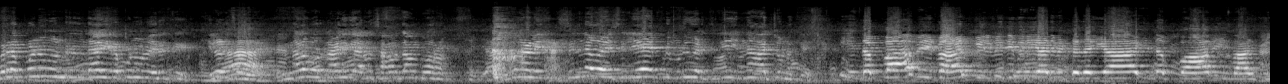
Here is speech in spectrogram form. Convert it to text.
பிறப்புன்னு ஒன்று இருந்தா இறப்புன்னு ஒன்று இருக்கு. இருந்தாலும் ஒரு நாளைக்கு யாரும் சாவதான் போறோம். சின்ன வயசுலயே இப்படி முடிவு எடுத்துட்டு என்ன ஆச்சு உனக்கு? இந்த பாவி வாழ்க்கையில் விதி விளையாடி விட்டது ஐயா. இந்த பாவி வாழ்க்கை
